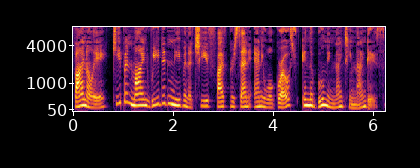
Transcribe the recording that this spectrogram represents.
Finally, keep in mind we didn't even achieve 5% annual growth in the booming 1990s.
